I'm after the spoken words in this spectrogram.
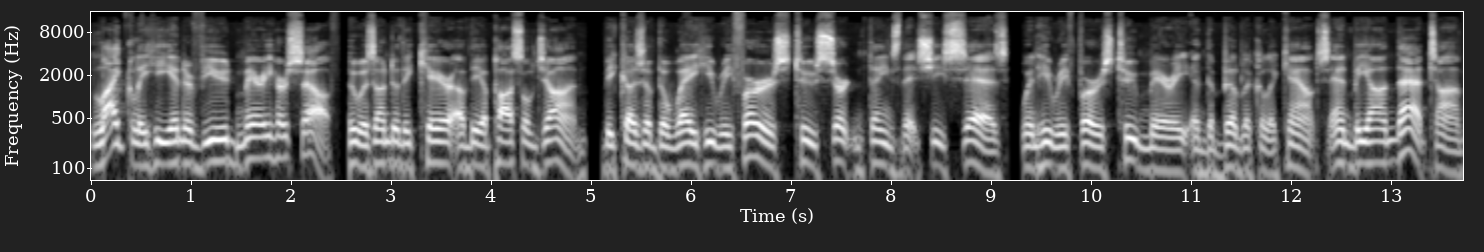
Likely he interviewed Mary herself, who was under the care of the Apostle John, because of the way he refers to certain things that she says when he refers to Mary in the biblical accounts. And beyond that, Tom,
